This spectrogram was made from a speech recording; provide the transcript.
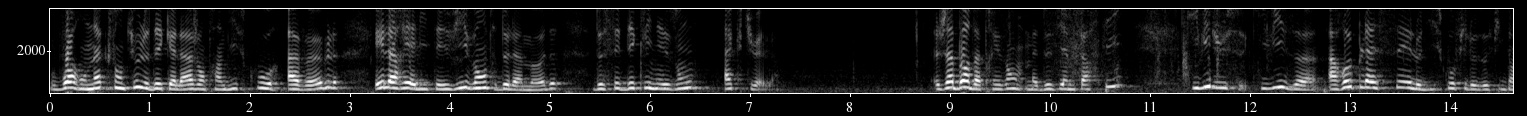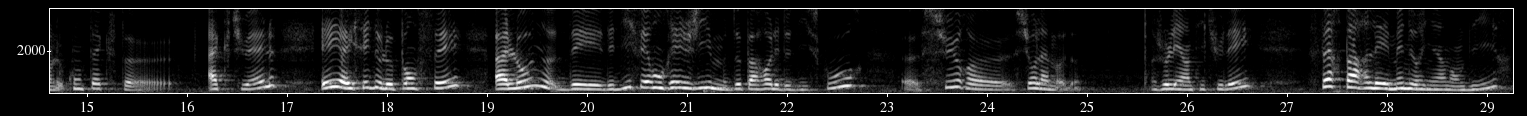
voire on accentue le décalage entre un discours aveugle et la réalité vivante de la mode, de ses déclinaisons actuelles. J'aborde à présent ma deuxième partie, qui vise, à replacer le discours philosophique dans le contexte euh, actuel et à essayer de le penser à l'aune des, différents régimes de parole et de discours euh, sur, euh, sur la mode. Je l'ai intitulé Faire parler mais ne rien en dire,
